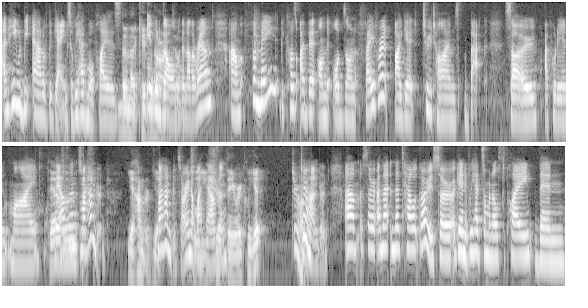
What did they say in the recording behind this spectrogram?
and he would be out of the game. So if we had more players, Then they keep it would go on with another round. Um, for me, because I bet on the odds-on favourite, I get two times back. So I put in my what, Thousand, thousand, my hundred, Yeah, hundred. Yeah. my hundred. Sorry, not So my you thousand. Theoretically get two hundred. 200. Um, so, and, that, and that's how it goes. So, again, if we had someone else to play, then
